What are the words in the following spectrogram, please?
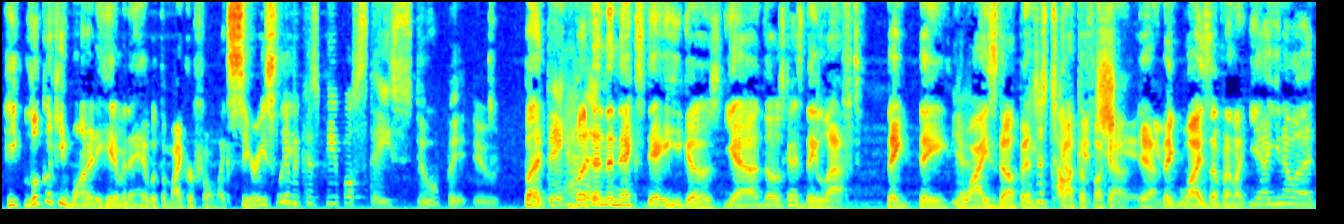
he looked like he wanted to hit him in the head with the microphone. Like seriously, Yeah, because people stay stupid, dude. but like, but a- then the next day he goes, "Yeah, those guys they left. They they Yeah. wised up and got the fuck out. Yeah, dude. they wised up and like, yeah, you know what?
